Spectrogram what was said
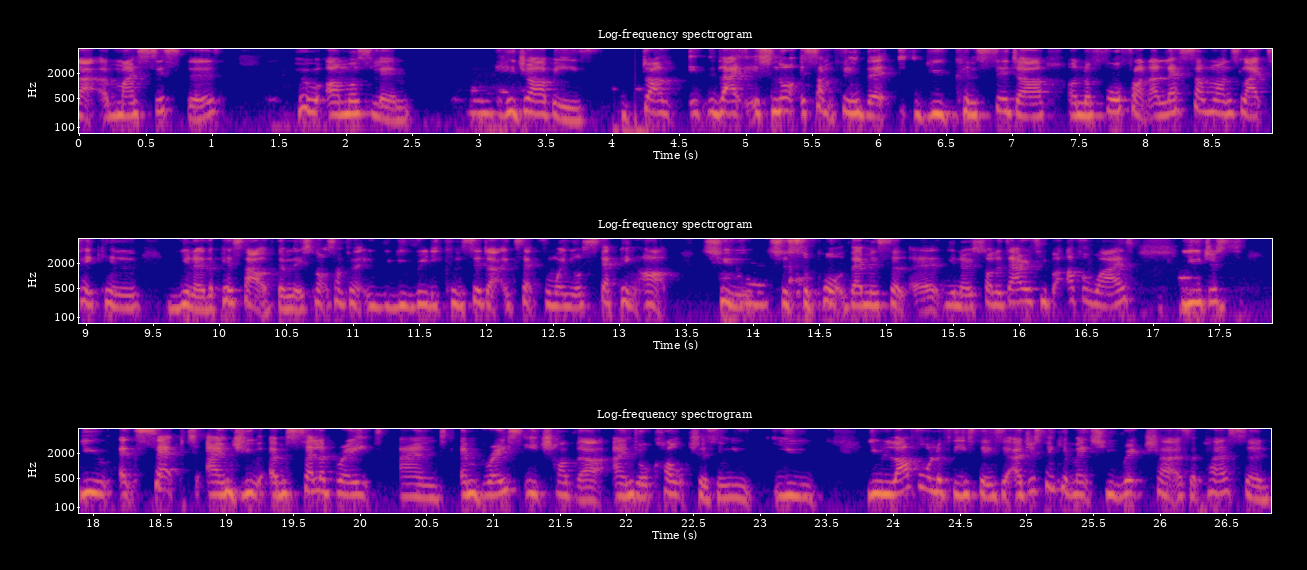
that are my sisters who are Muslim, hijabis. Don't, like it's not something that you consider on the forefront unless someone's like taking you know the piss out of them. It's not something that you, really consider except for when you're stepping up to to support them in uh, you know solidarity. But otherwise, you just you accept and you um, celebrate and embrace each other and your cultures, and you you you love all of these things. I just think it makes you richer as a person.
